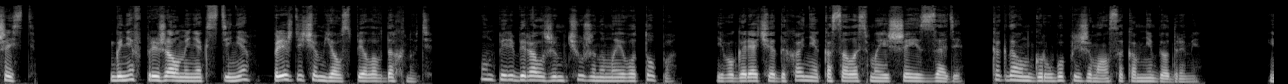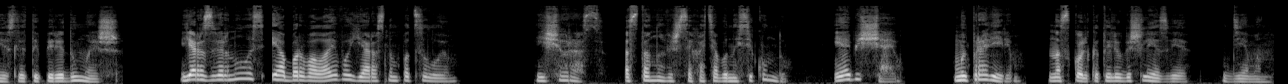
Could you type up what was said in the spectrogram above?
Шесть. Гнев прижал меня к стене, прежде чем я успела вдохнуть. Он перебирал жемчужины моего топа. Его горячее дыхание касалось моей шеи сзади, когда он грубо прижимался ко мне бедрами. «Если ты передумаешь...» Я развернулась и оборвала его яростным поцелуем. Еще раз остановишься хотя бы на секунду, и обещаю, мы проверим, насколько ты любишь лезвие, демон».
